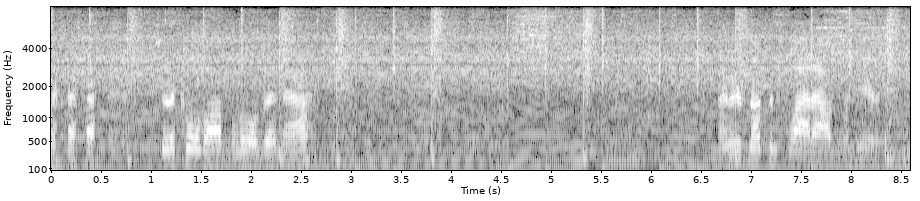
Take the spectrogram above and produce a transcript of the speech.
Should have cooled off a little bit now. And there's nothing flat out from here.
